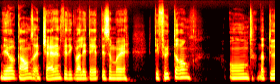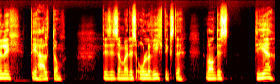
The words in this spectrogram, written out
Ja, ganz entscheidend für die Qualität ist einmal die Fütterung und natürlich die Haltung. Das ist einmal das Allerwichtigste. Wenn das Tier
